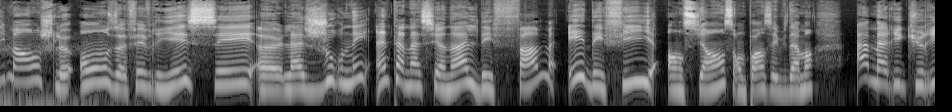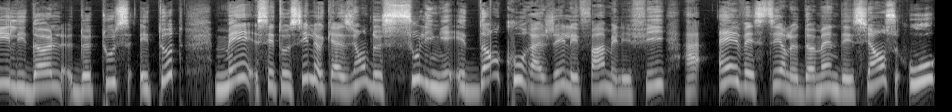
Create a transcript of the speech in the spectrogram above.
Dimanche, le 11 février, c'est euh, la journée internationale des femmes et des filles en sciences. On pense évidemment à Marie Curie, l'idole de tous et toutes, mais c'est aussi l'occasion de souligner et d'encourager les femmes et les filles à investir le domaine des sciences où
